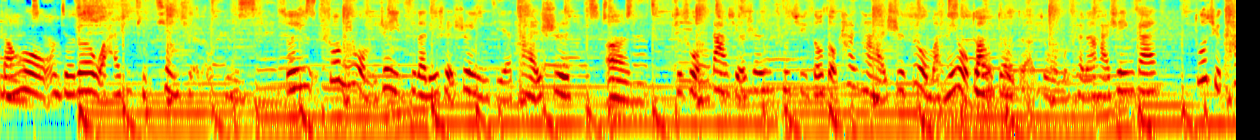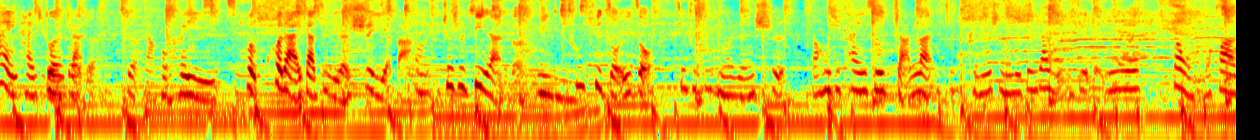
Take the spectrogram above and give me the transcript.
然后我觉得我还是挺欠缺的。嗯，所以说明我们这一次的丽水摄影节，它还是嗯。就是我们大学生出去走走看看，还是对我们很有帮助的。就我们可能还是应该多去看一看这种展，对，然后可以扩扩大一下自己的视野吧。嗯，这是必然的。你出去走一走，接触不同的人士，然后去看一些展览，这肯定是能够增加眼界的。因为像我们的话，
